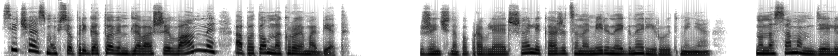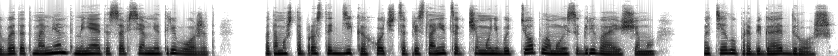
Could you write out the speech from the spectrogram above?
Сейчас мы все приготовим для вашей ванны, а потом накроем обед. Женщина поправляет шаль и, кажется, намеренно игнорирует меня. Но на самом деле в этот момент меня это совсем не тревожит, потому что просто дико хочется прислониться к чему-нибудь теплому и согревающему. По телу пробегает дрожь.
